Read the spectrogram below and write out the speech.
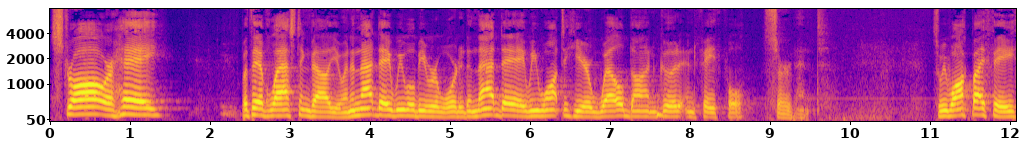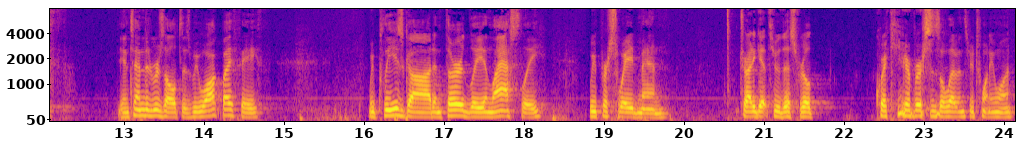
straw or hay, but they have lasting value. And in that day, we will be rewarded. In that day, we want to hear, Well done, good and faithful servant. So we walk by faith the intended result is we walk by faith, we please God, and thirdly and lastly, we persuade men. Try to get through this real quick here, verses 11 through 21.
